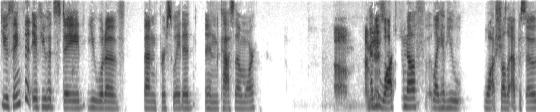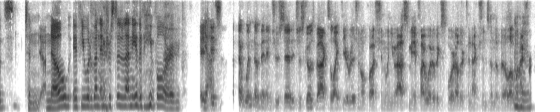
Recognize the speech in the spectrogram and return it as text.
Do you think that if you had stayed, you would have been persuaded in Casa Amor? Um, I mean, have you watched enough? Like, have you watched all the episodes to yeah. know if you would have been interested in any of the people? Or it, yeah, it's I wouldn't have been interested. It just goes back to like the original question when you asked me if I would have explored other connections in the villa when mm-hmm. I first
